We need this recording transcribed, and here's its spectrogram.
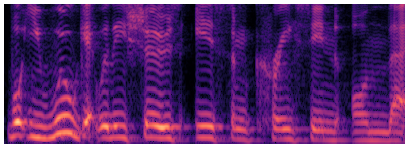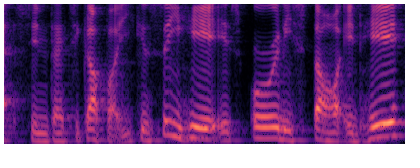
What you will get with these shoes is some creasing on that synthetic upper. You can see here it's already started here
